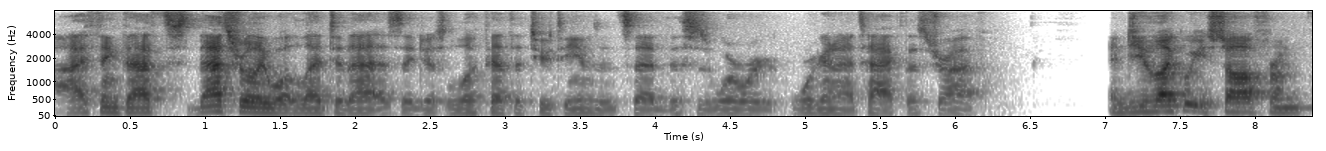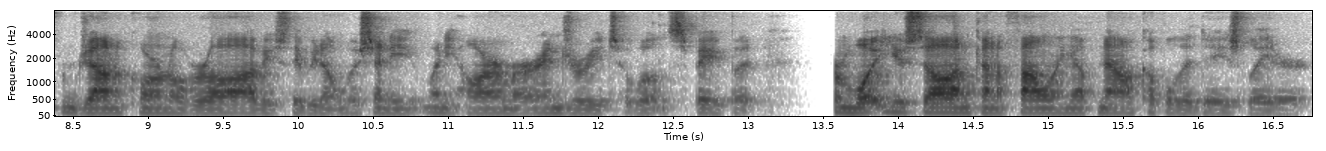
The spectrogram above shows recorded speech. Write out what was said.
I think that's that's really what led to that is they just looked at the two teams and said this is where we're we're going to attack this drive. And do you like what you saw from from John O'Korn overall? Obviously, we don't wish any any harm or injury to Wilton Speight, but from what you saw and kind of following up now a couple of days later,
